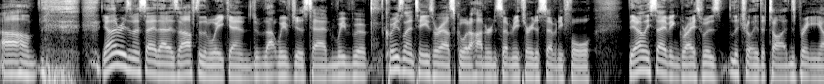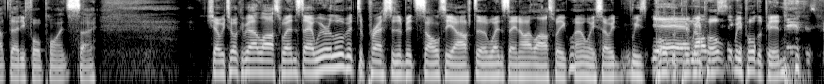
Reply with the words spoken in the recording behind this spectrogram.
Um, the only reason I say that is after the weekend that we've just had, we were Queensland teams were outscored 173 to 74. The only saving grace was literally the Titans bringing up 34 points. So. Shall we talk about last Wednesday? We were a little bit depressed and a bit salty after Wednesday night last week, weren't we? So we we Yeah, pulled the pin. We we pulled the pin. Panthers,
